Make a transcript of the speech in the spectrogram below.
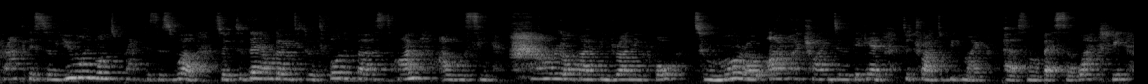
practice, so you might want to practice as well. So today I'm going to do it for the first time. I will see how long I've been running for. Tomorrow I might try and do it again to try to beat my personal best. So actually,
